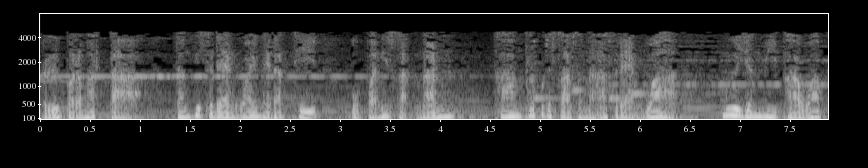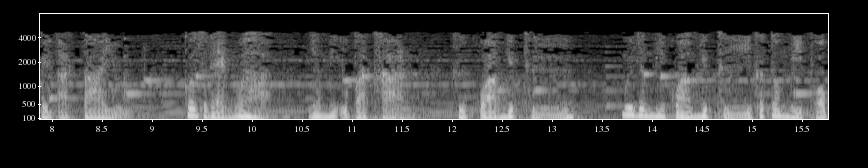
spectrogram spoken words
หรือปรมัตตาดังที่แสดงไว้ในลัทธิอุปนิสัตนั้น ทางพระพุทธศาสนาแสดงว่าเมื่อยังมีภาวะเป็นอัตตาอยู่ ก็แสดงว่ายังมีอุปาทาน คือความยึดถือ เมื่อยังมีความยึดถือก็ต้องมีภพ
